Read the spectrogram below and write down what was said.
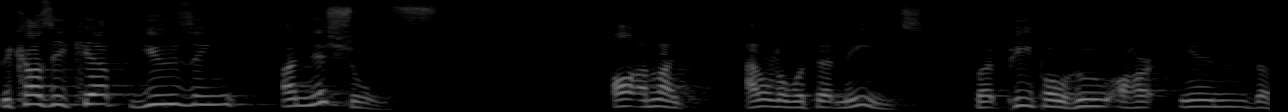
because he kept using initials. I'm like, I don't know what that means. But people who are in the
